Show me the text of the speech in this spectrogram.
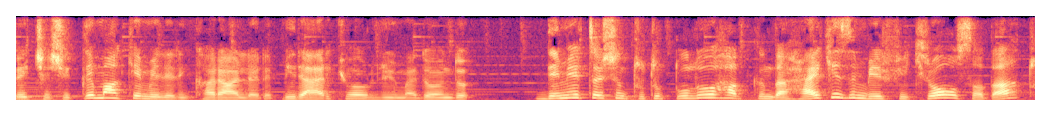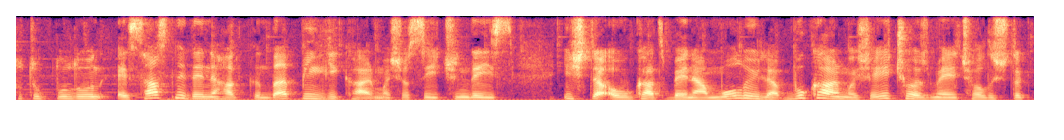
ve çeşitli mahkemelerin kararları birer kör düğme döndü. Demirtaş'ın tutukluluğu hakkında herkesin bir fikri olsa da tutukluluğun esas nedeni hakkında bilgi karmaşası içindeyiz. İşte avukat Benem Molu'yla bu karmaşayı çözmeye çalıştık.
